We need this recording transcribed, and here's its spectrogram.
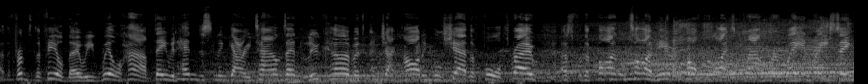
At the front of the field, though, we will have David Henderson and Gary Townsend, Luke Herbert and Jack Harding will share the fourth row. As for the final time here at Croft, the lights go out, we're away in racing,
